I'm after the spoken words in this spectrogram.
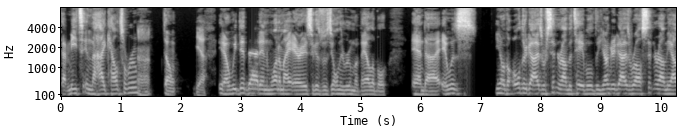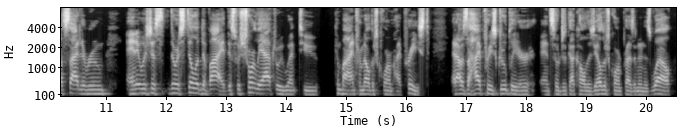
that meets in the high council room, uh-huh. don't. Yeah. You know, we did that in one of my areas because it was the only room available. And uh, it was, you know, the older guys were sitting around the table, the younger guys were all sitting around the outside of the room. And it was just, there was still a divide. This was shortly after we went to combine from elders quorum high priest. And I was the high priest group leader. And so just got called as the elders quorum president as well.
